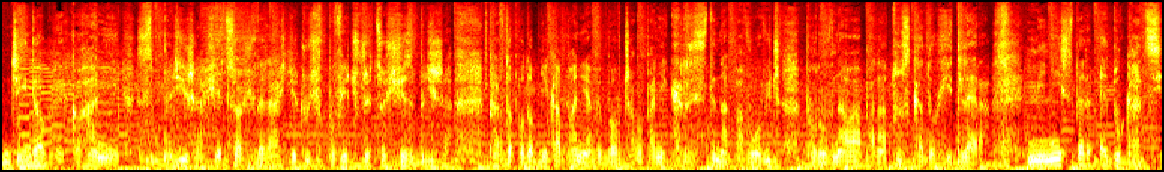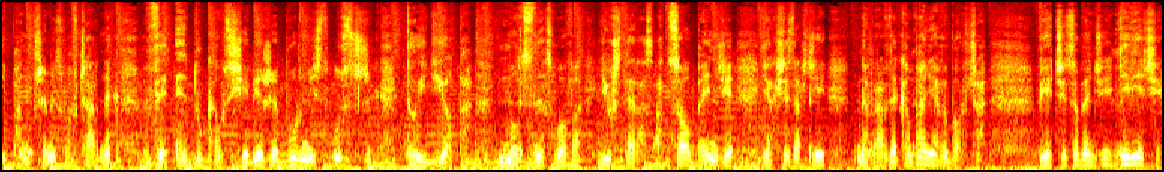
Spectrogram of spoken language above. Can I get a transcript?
Dzień dobry, kochani. Zbliża się coś, wyraźnie czuć w powietrzu, że coś się zbliża. Prawdopodobnie kampania wyborcza, bo pani Krystyna Pawłowicz porównała pana Tuska do Hitlera. Minister edukacji, pan Przemysław Czarnek, wyedukał z siebie, że burmistrz Ustrzyk to idiota. Mocne słowa już teraz. A co będzie, jak się zacznie naprawdę kampania wyborcza? Wiecie, co będzie? Nie wiecie.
